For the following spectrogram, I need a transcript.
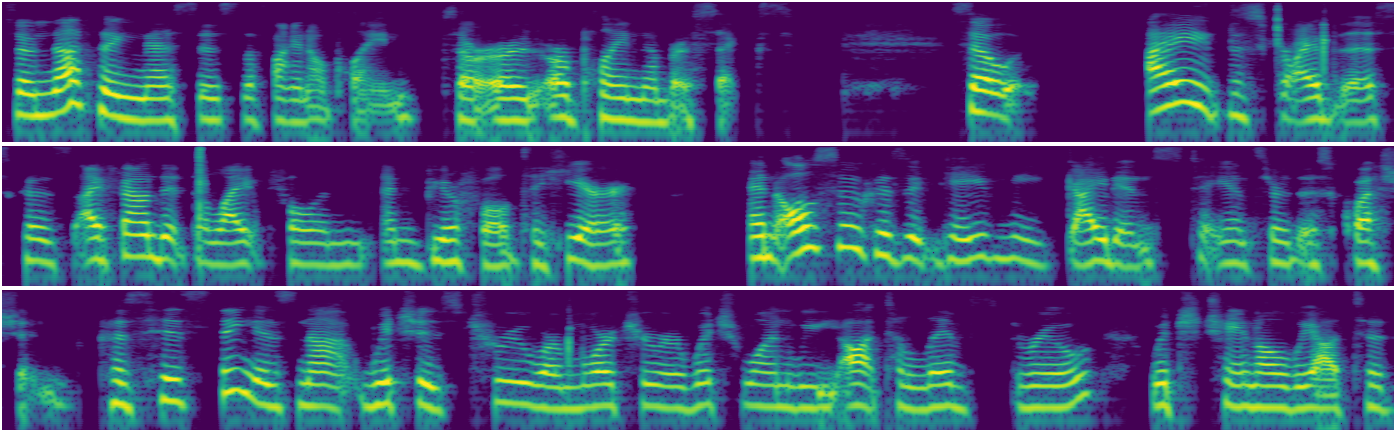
So nothingness is the final plane, so or, or plane number six. So I describe this because I found it delightful and, and beautiful to hear. And also because it gave me guidance to answer this question because his thing is not which is true or more true or which one we ought to live through which channel we ought to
